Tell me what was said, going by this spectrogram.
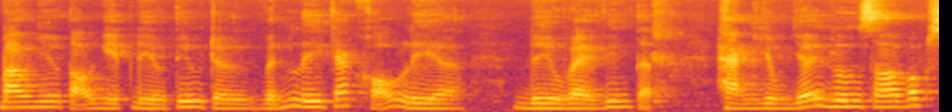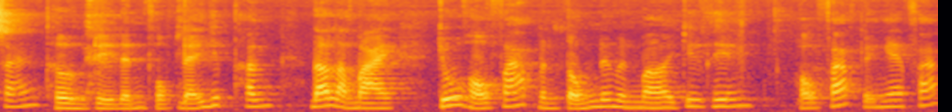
Bao nhiêu tội nghiệp đều tiêu trừ, vĩnh ly các khổ lìa đều về viên tịch. Hằng dùng giới hương so vóc sáng, thường trì định phục để giúp thân. Đó là bài chú hộ pháp mình tụng để mình mời chư thiên. Hộ pháp để nghe pháp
